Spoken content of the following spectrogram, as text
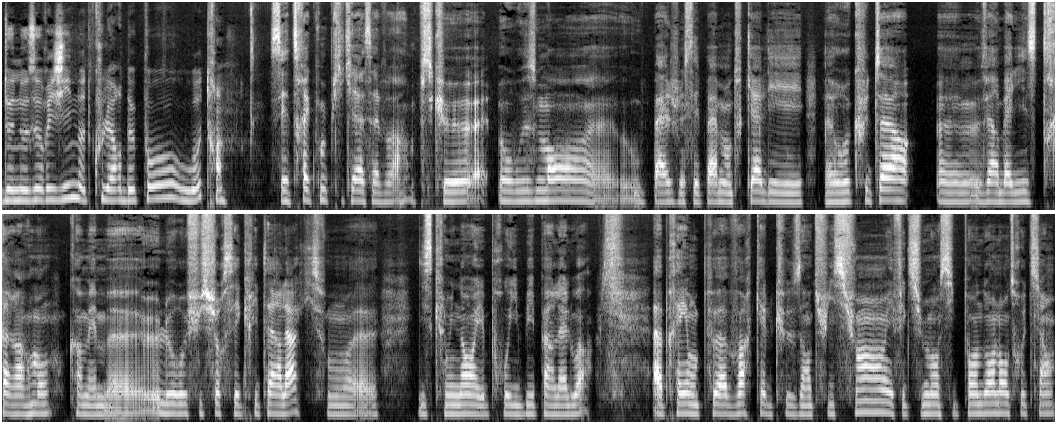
de nos origines, notre couleur de peau ou autre? C'est très compliqué à savoir, parce que heureusement, euh, ou pas, je ne sais pas, mais en tout cas, les euh, recruteurs euh, verbalisent très rarement quand même le refus sur ces critères-là, qui sont discriminants et prohibés par la loi. Après, on peut avoir quelques intuitions. Effectivement, si pendant l'entretien,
